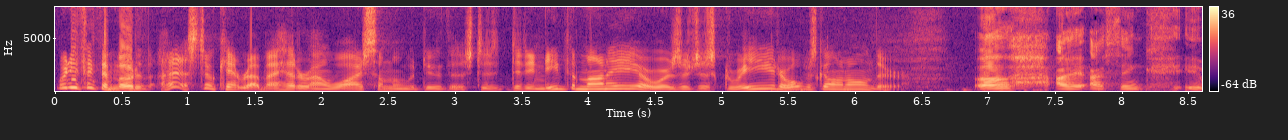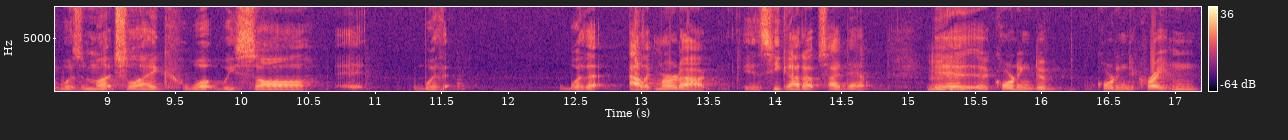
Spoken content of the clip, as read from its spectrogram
What do you think the motive? I still can't wrap my head around why someone would do this. Did, did he need the money, or was it just greed, or what was going on there? Uh, I, I think it was much like what we saw eh, with with Alec Murdaugh. Is he got upside down? Mhm. Uh, according to according to Creighton,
